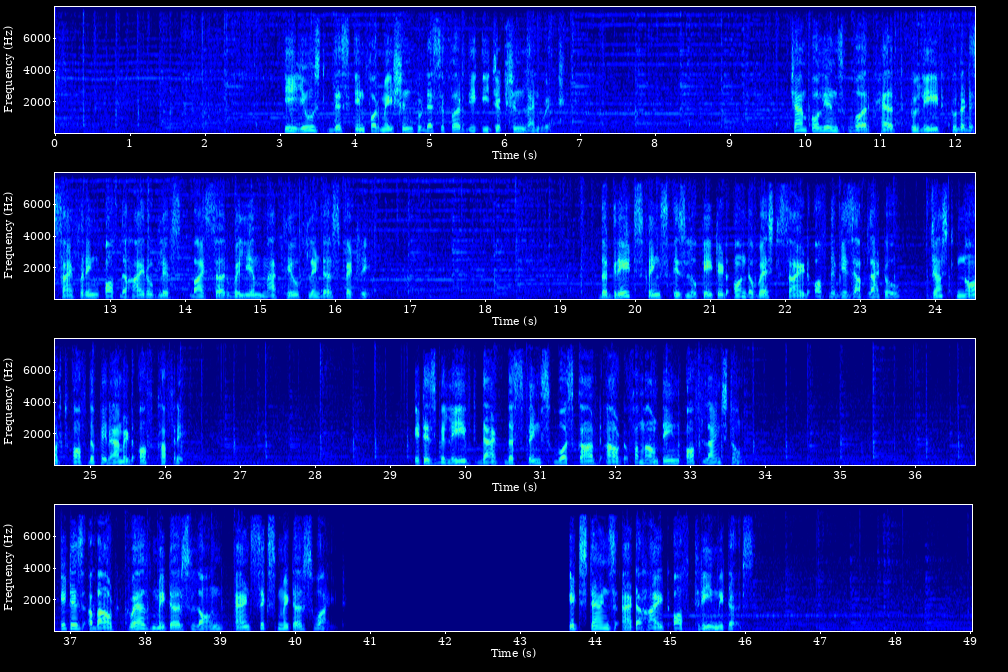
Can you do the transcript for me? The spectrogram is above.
He used this information to decipher the Egyptian language. Champollion's work helped to lead to the deciphering of the hieroglyphs by Sir William Matthew Flinders Petrie. The Great Sphinx is located on the west side of the Giza Plateau, just north of the pyramid of Khafre. It is believed that the Sphinx was carved out of a mountain of limestone. It is about 12 meters long and 6 meters wide. It stands at a height of 3 meters.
